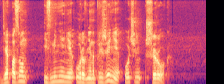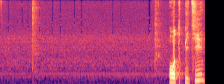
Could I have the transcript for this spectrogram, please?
Диапазон изменения уровня напряжения очень широк. От 5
